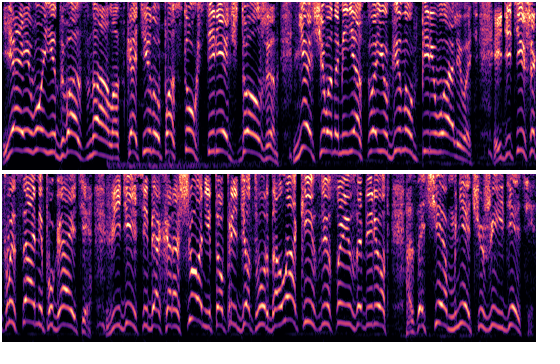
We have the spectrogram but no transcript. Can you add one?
Я его едва знал, а скотину пастух стеречь должен. Нечего на меня свою вину переваливать. И детишек вы сами пугаете. Веди себя хорошо, не то придет вурдалак из лесу и заберет. А зачем мне чужие дети?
